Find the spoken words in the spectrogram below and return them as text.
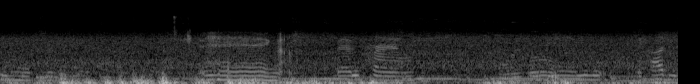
มุมมุกเลยแพงอะแบรนด์แพงไม่รู้แต่ค่าดี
